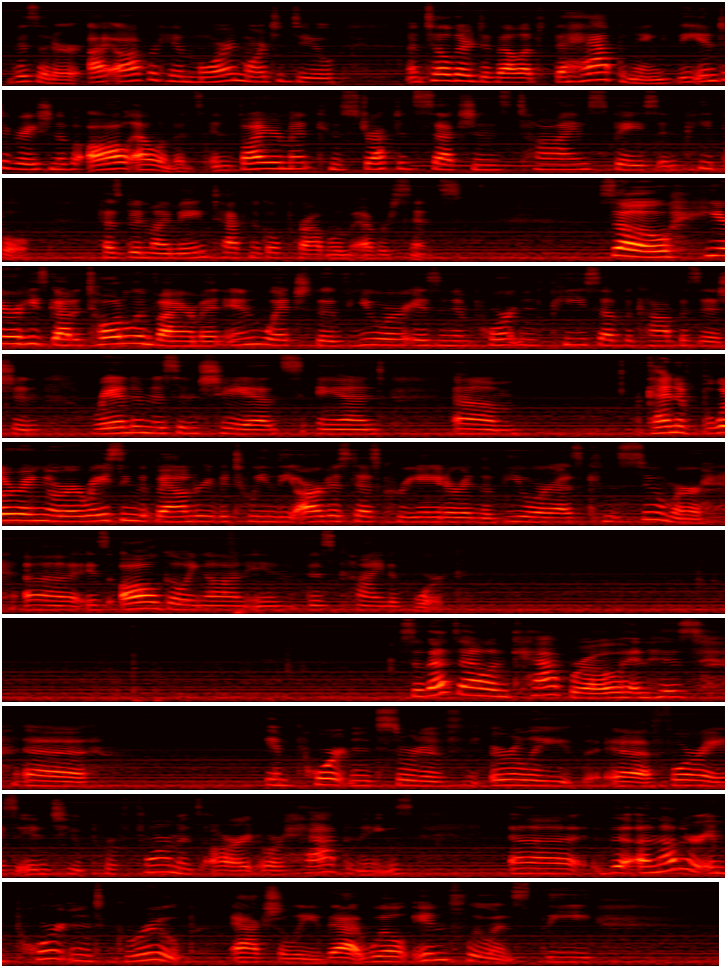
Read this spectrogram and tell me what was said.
visitor. I offered him more and more to do until there developed the happening, the integration of all elements, environment, constructed sections, time, space, and people, has been my main technical problem ever since. So here he's got a total environment in which the viewer is an important piece of the composition, randomness and chance, and um, kind of blurring or erasing the boundary between the artist as creator and the viewer as consumer uh, is all going on in this kind of work. so that's Alan Kaprow and his uh, important sort of early uh, forays into performance art or happenings. Uh, the another important group actually that will influence the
